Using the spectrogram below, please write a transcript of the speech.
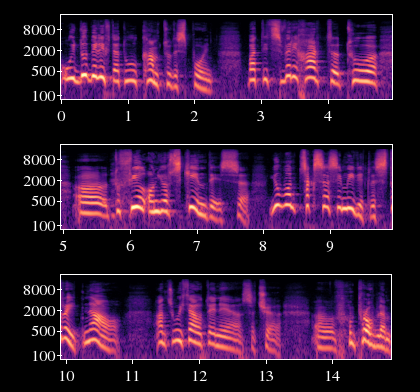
we do believe that we'll come to this point, but it's very hard to uh, to feel on your skin this. You want success immediately, straight now, and without any uh, such uh, problem.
